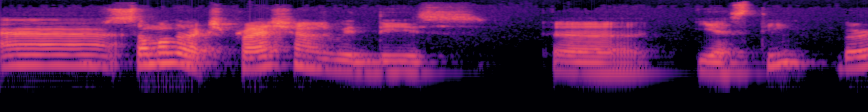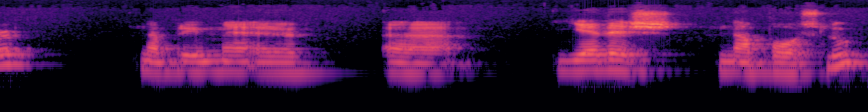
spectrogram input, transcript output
uh, Some other expressions with this uh, jesti verb, na primjer, uh, jedeš na poslu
